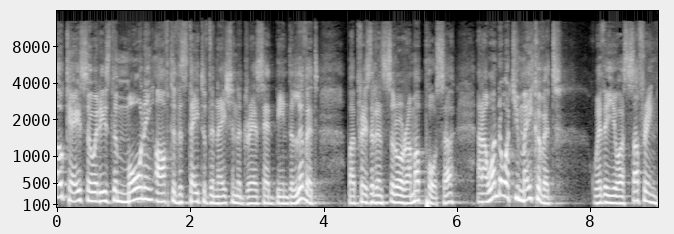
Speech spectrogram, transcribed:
Okay, so it is the morning after the State of the Nation address had been delivered by President Cyril Ramaphosa, and I wonder what you make of it. Whether you are suffering,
